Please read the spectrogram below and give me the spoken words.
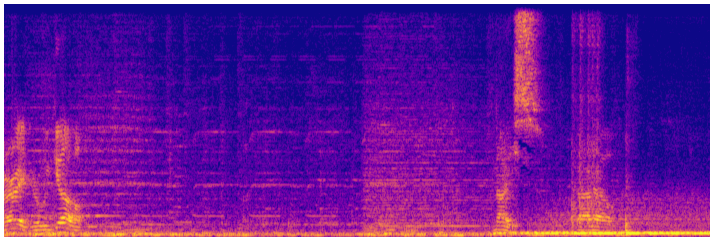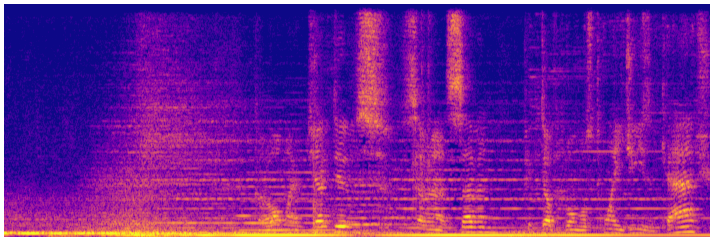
Alright, here we go. Nice. Got out. Got all my objectives. 7 out of 7. Picked up almost 20 G's in cash.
